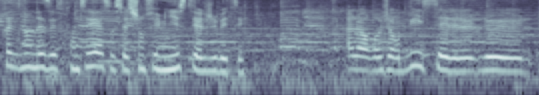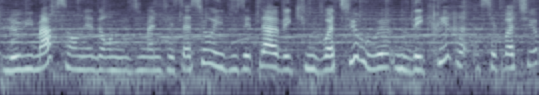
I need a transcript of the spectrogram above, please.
présidente des effrontés, association féministe et LGBT. Alors aujourd'hui c'est le, 8 mars, on est dans une manifestation et vous êtes là avec une voiture, vous pouvez nous décrire cette voiture?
